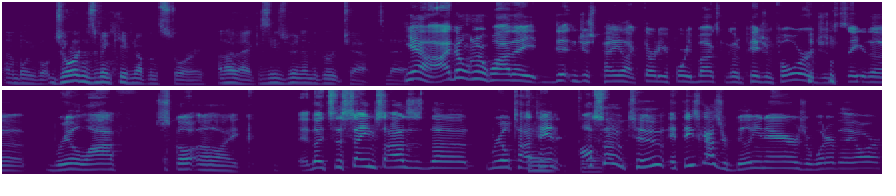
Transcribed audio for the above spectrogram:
unbelievable. Jordan's been keeping up with the story. I know that because he's been in the group chat today. Yeah, I don't know why they didn't just pay like thirty or forty bucks and go to Pigeon Forge and see the real life skull. Uh, like it's the same size as the real Titanic. yeah. Also, too, if these guys are billionaires or whatever they are,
